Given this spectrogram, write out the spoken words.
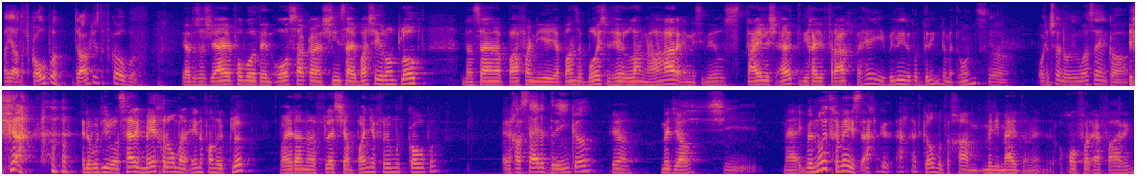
ah, ja, te verkopen. Drankjes te verkopen. Ja, dus als jij bijvoorbeeld in Osaka en Shinsaibashi rondloopt, Dan zijn er een paar van die Japanse boys met heel lang haar en die zien er heel stylish uit. En die ga je vragen van, hey, willen jullie wat drinken met ons? Ja. Ocha no imasen ka. Ja, en dan wordt hij waarschijnlijk meegenomen naar een of andere club, waar je dan een fles champagne voor hem moet kopen. En dan gaan zij dat drinken. Ja, met jou. Shit. Ja, ik ben nooit geweest. Eigenlijk, eigenlijk had ik wel moeten gaan met die meid dan, hè. Gewoon voor ervaring.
